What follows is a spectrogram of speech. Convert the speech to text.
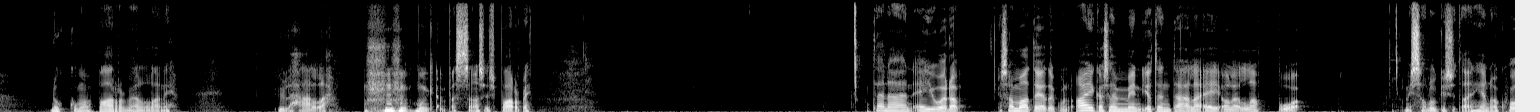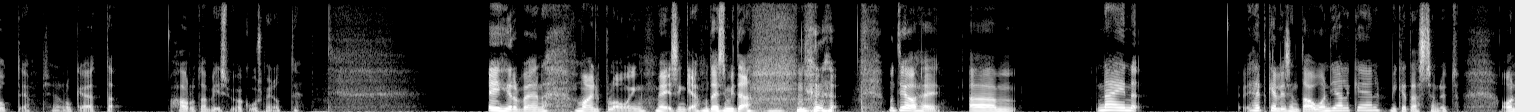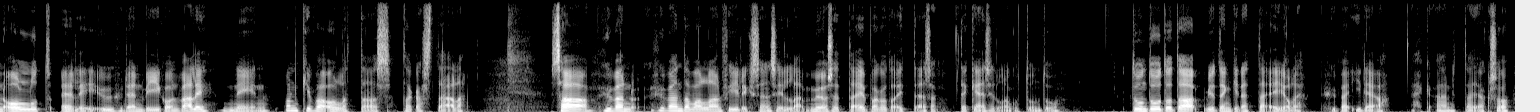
nukkumaparvellani ylhäällä. mun kämpässä on siis parvi. Tänään ei juoda samaa teetä kuin aikaisemmin, joten täällä ei ole lappua, missä lukisi jotain hienoa quotea. Siinä lukee, että haudutaan 5-6 minuuttia. Ei hirveän mind-blowing meisinkiä, mutta ei se mitään. mutta joo, hei. Um, näin hetkellisen tauon jälkeen, mikä tässä nyt on ollut, eli yhden viikon väli, niin on kiva olla taas takas täällä. Saa hyvän, hyvän tavallaan fiiliksen sillä myös, että ei pakota itteensä tekemään silloin, kun tuntuu, tuntuu tota jotenkin, että ei ole hyvä idea ehkä äänittää jaksoa.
